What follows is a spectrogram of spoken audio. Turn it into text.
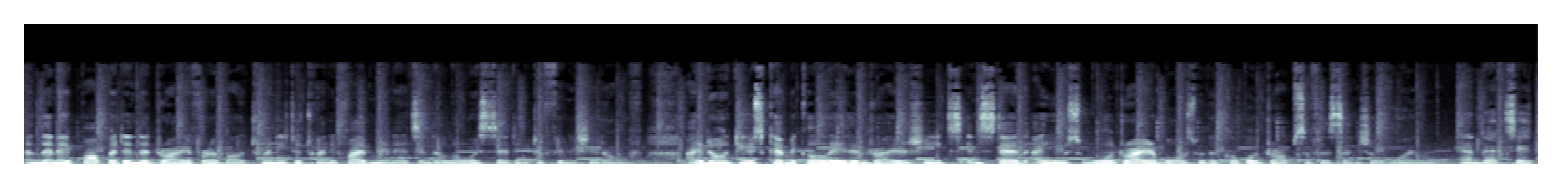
and then I pop it in the dryer for about 20 to 25 minutes in the lowest setting to finish it off. I don't use chemical laden dryer sheets, instead, I use wool dryer balls with a couple drops of essential oil. And that's it.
